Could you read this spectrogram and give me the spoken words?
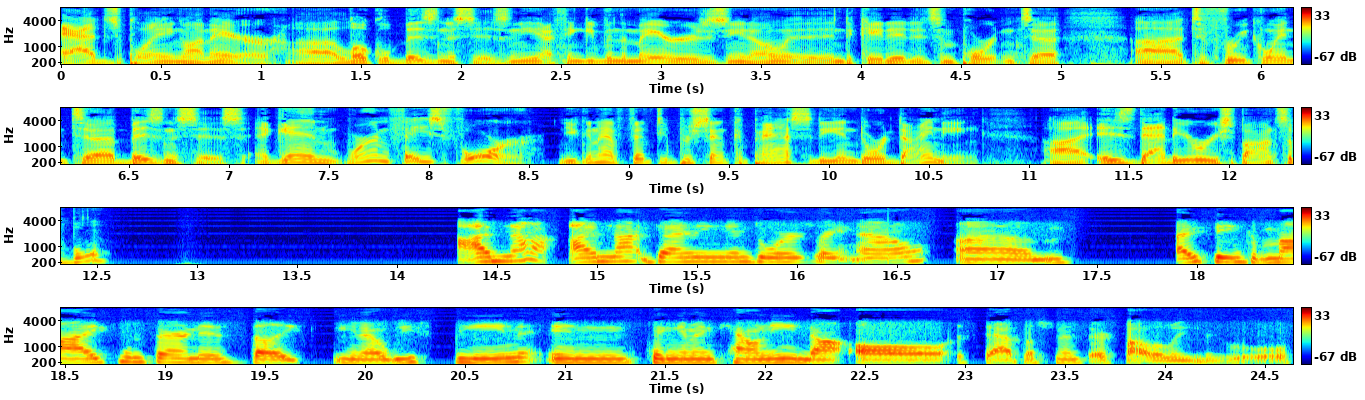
ads playing on air, uh, local businesses, and I think even the mayor has you know indicated it's important to uh, to frequent uh, businesses. Again, we're in phase four. You can have fifty percent capacity indoor dining. is that that irresponsible? I'm not. I'm not dining indoors right now. Um, I think my concern is like you know we've seen in Sangamon County, not all establishments are following the rules.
